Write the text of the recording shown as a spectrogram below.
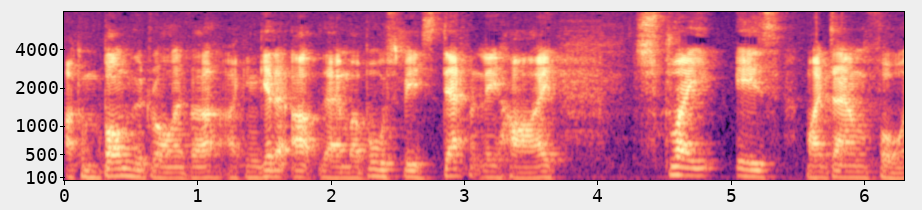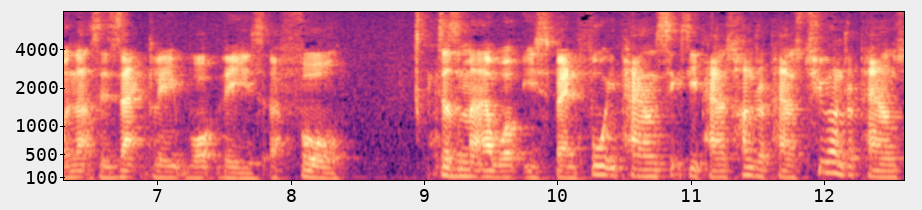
I can bomb the driver, I can get it up there, my ball speed's definitely high. Straight is my downfall and that's exactly what these are for. It doesn't matter what you spend, 40 pounds, 60 pounds, 100 pounds, 200 pounds,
